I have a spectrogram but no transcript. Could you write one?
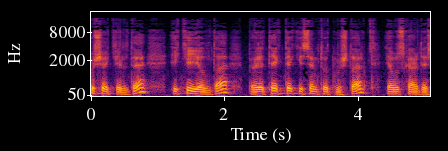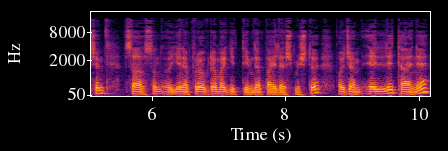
Bu şekilde iki yılda böyle tek tek isim tutmuşlar. Yavuz kardeşim sağ olsun yine programa gittiğimde paylaşmıştı. Hocam 50 tane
